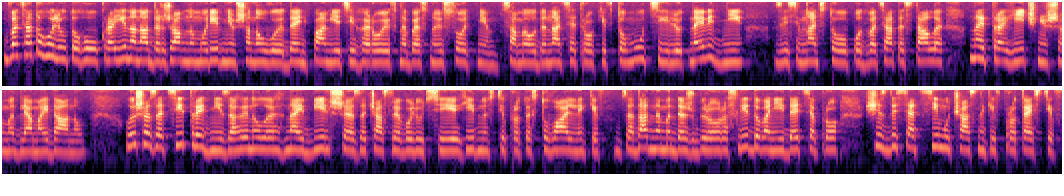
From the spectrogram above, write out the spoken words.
20 лютого Україна на державному рівні вшановує День пам'яті героїв Небесної Сотні. Саме 11 років тому ці лютневі дні з 18 по 20 стали найтрагічнішими для майдану. Лише за ці три дні загинули найбільше за час революції гідності протестувальників. За даними Держбюро розслідувань, йдеться про 67 учасників протестів.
